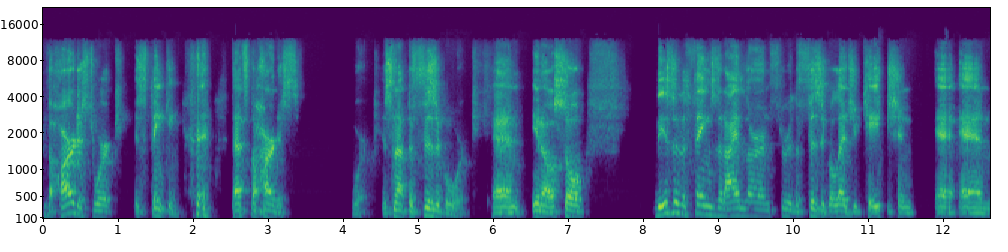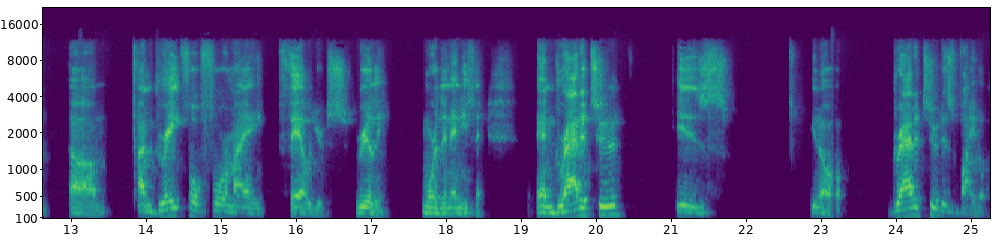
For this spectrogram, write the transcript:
the hardest work is thinking. That's the hardest work. It's not the physical work. And you know, so these are the things that I learned through the physical education, and, and um, I'm grateful for my failures, really, more than anything and gratitude is you know gratitude is vital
